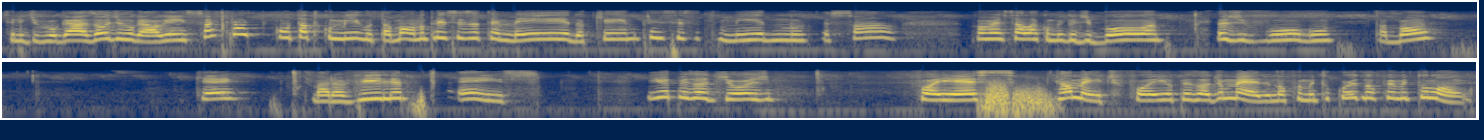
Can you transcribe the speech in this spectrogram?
serem divulgados ou divulgar alguém, só entrar em contato comigo, tá bom? Não precisa ter medo, ok? Não precisa ter medo, é só conversar lá comigo de boa. Eu divulgo, tá bom? Ok? Maravilha? É isso. E o episódio de hoje foi esse. Realmente, foi um episódio médio. Não foi muito curto, não foi muito longo.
